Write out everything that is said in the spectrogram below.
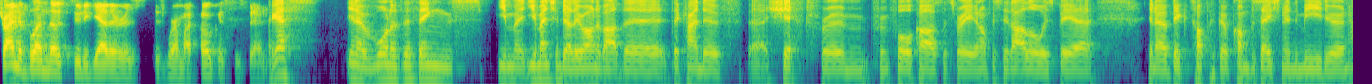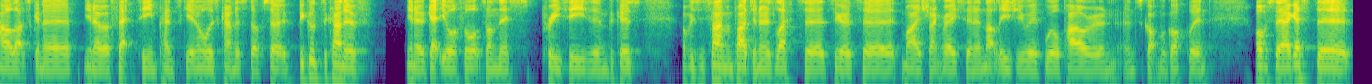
trying to blend those two together is is where my focus has been. I guess you know one of the things you you mentioned earlier on about the the kind of uh, shift from from four cars to three, and obviously that'll always be a you know a big topic of conversation in the media and how that's going to you know affect Team Penske and all this kind of stuff. So it'd be good to kind of you know get your thoughts on this pre-season because obviously Simon Pagenaud has left to, to go to Meyer Shank Racing and that leaves you with Will Power and, and Scott McLaughlin. Obviously, I guess the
